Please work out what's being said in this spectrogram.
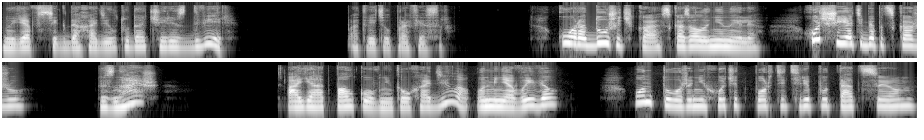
но я всегда ходил туда через дверь», — ответил профессор. «Кора, душечка», — сказала Нинеля. «Хочешь, я тебе подскажу?» «Ты знаешь?» А я от полковника уходила, он меня вывел. Он тоже не хочет портить репутацию.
